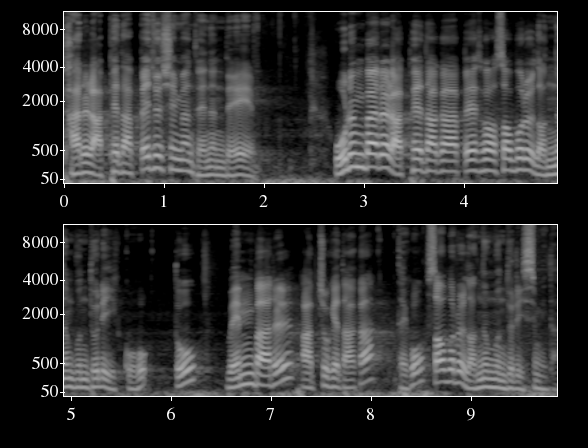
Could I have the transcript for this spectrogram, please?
발을 앞에다 빼주시면 되는데 오른발을 앞에다가 빼서 서브를 넣는 분들이 있고 또 왼발을 앞쪽에다가 대고 서브를 넣는 분들이 있습니다.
